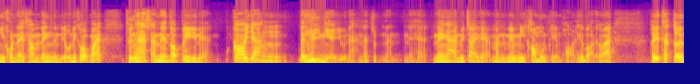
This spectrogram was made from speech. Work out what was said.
มีคนได้ทำได้เงินเยอะกว่านี้เขาบอกว่าถึง 5 0 0แสนเหรียญต่อปีเนี่ยก็ยังเป็นลีเนียอยู่นะณจุดนั้นนะฮะในงานวิจัยเนี่ยมันไม่มีข้อมูลเพียงพอที่บอกเลยว่าเฮ้ยถ้าเกิน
